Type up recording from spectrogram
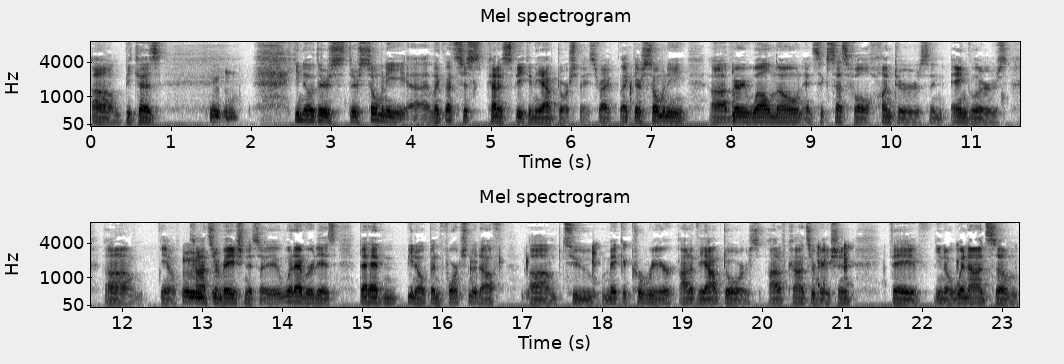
um, because. Mm-hmm you know there's there's so many uh, like let's just kind of speak in the outdoor space right like there's so many uh, very well known and successful hunters and anglers um, you know mm-hmm. conservationists or whatever it is that have you know been fortunate enough um, to make a career out of the outdoors out of conservation they've you know went on some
